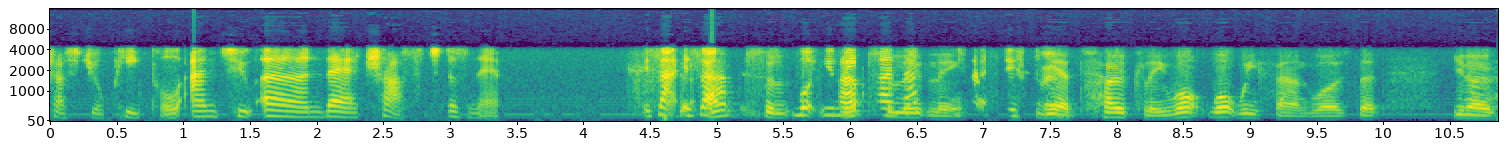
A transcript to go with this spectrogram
trust your people and to earn their trust, doesn't it? Is that is that Absol- what you mean absolutely. by that? Yeah, totally. What what we found was that, you know,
